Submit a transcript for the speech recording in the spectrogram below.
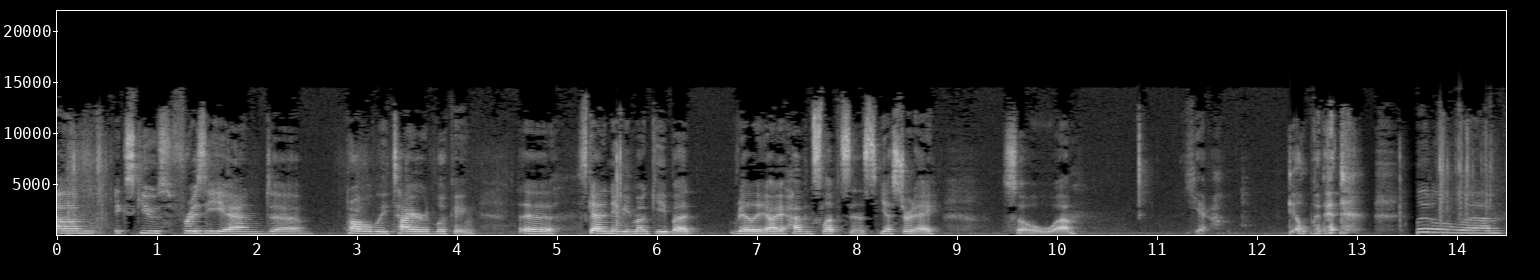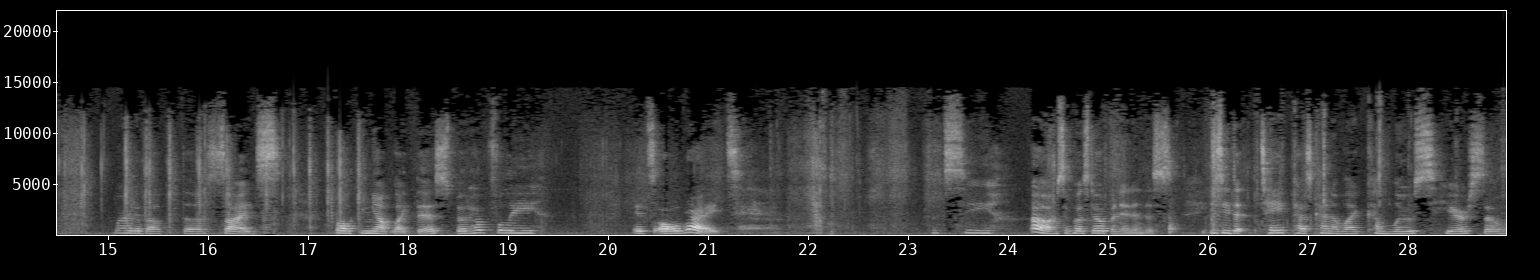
Um, excuse frizzy and uh, probably tired looking uh, Scandinavian monkey, but really I haven't slept since yesterday. So, um, yeah, deal with it. Little um, worried about the sides bulking out like this, but hopefully it's all right. Let's see. Oh, I'm supposed to open it in this. You see the tape has kind of like come loose here, so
